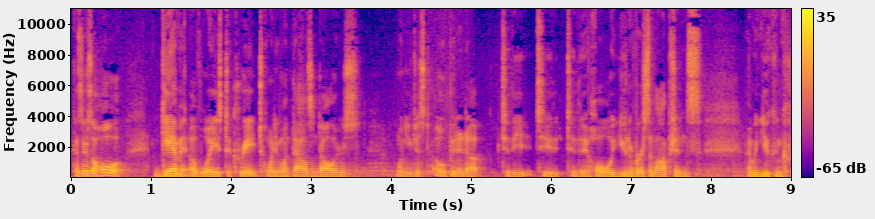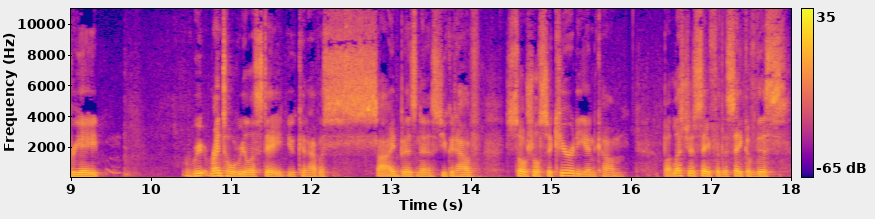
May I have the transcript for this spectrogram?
because there's a whole gamut of ways to create $21,000 when you just open it up to the to to the whole universe of options. I mean, you can create re- rental real estate, you could have a side business, you could have social security income. But let's just say for the sake of this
